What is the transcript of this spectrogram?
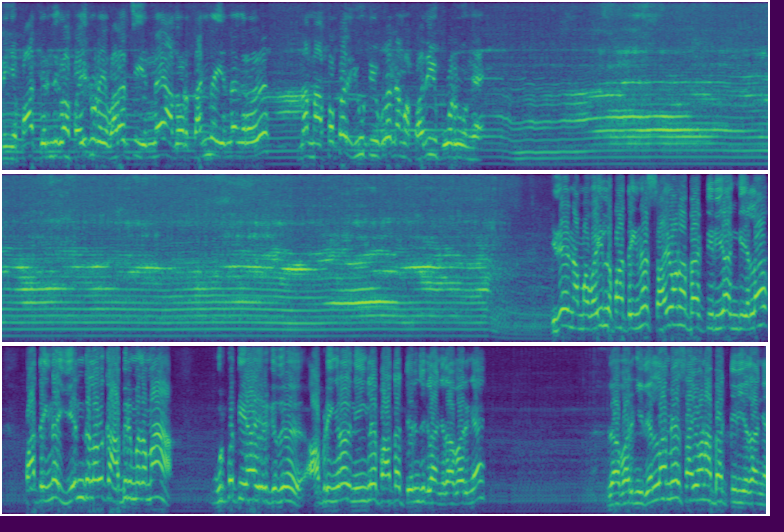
நீங்க பார்த்து தெரிஞ்சுக்கலாம். பயிரினுடைய வளர்ச்சி என்ன அதோட தன்மை என்னங்கிறது நம்ம அப்பப்ப யூடியூப்ல நம்ம பதிவு போடுவோங்க. இதே நம்ம வயல்ல பாத்தீங்கன்னா சயோனா பாக்டீரியா இங்க எல்லாம் பாத்தீங்கன்னா எந்த அளவுக்கு அபரிமிதமா உற்பத்தியா இருக்குது அப்படிங்கறத நீங்களே பார்த்தா தெரிஞ்சுக்கலாங்க. இதா பாருங்க. இதா பாருங்க இது எல்லாமே சயோனா பாக்டீரியா தாங்க.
